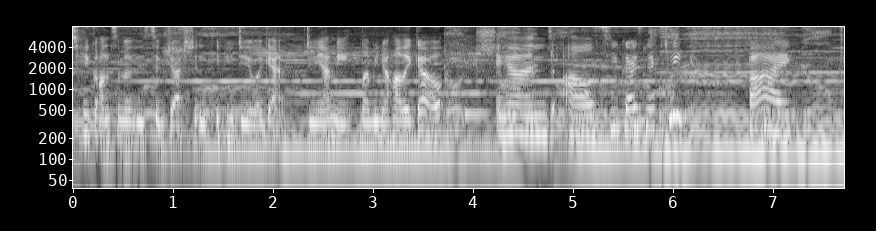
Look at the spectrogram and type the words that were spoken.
take on some of these suggestions. If you do, again, DM me. Let me know how they go. And I'll see you guys next week. Bye.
